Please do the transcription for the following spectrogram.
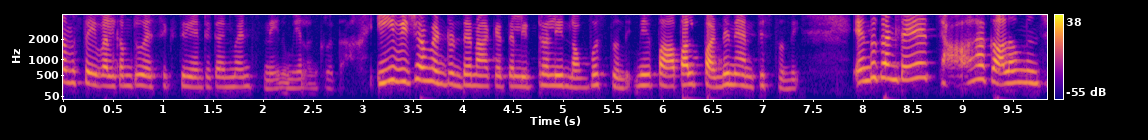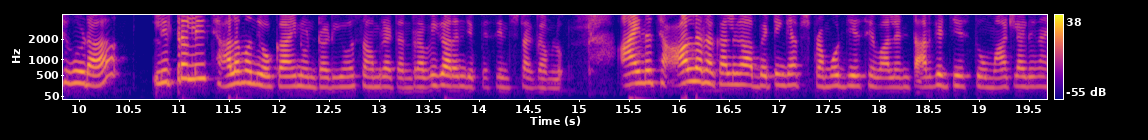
నమస్తే welcome to S six three entertainments నేను మీ అలంకృత. ఈ విషయం వింటుంటే నాకైతే లిటరలీ నవ్వొస్తుంది. మీ పాపాలు పండినే అనిపిస్తుంది. ఎందుకంటే చాలా కాలం నుంచి కూడా లిటరలీ చాలా మంది ఒక ఆయన ఉంటాడు యువ సామ్రాట్ అని రవి గారు అని చెప్పేసి ఇన్స్టాగ్రామ్లో ఆయన చాలా రకాలుగా బెట్టింగ్ యాప్స్ ప్రమోట్ చేసే వాళ్ళని టార్గెట్ చేస్తూ మాట్లాడినా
